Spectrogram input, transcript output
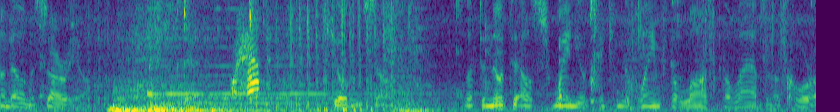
Found El Emisario. What happened? Killed himself. Left a note to El Sueño taking the blame for the loss of the labs in Okoro.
